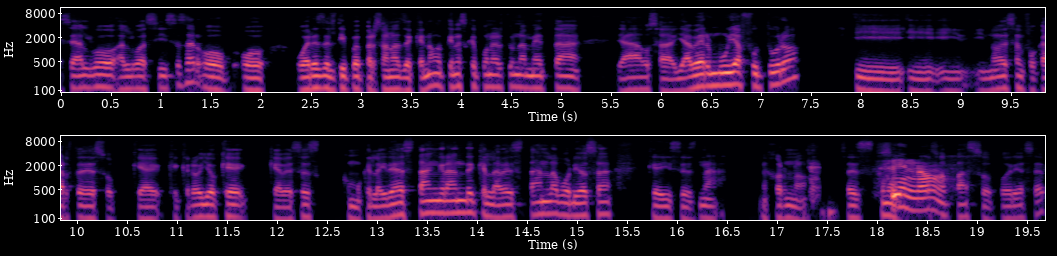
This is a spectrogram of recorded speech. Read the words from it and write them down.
sea algo, algo así, César? O, eres del tipo de personas de que no, tienes que ponerte una meta ya, o sea, ya ver muy a futuro y, no desenfocarte de eso? Que, creo yo que, a veces como que la idea es tan grande que la ves tan laboriosa que dices, nah, mejor no. O sea, es como paso a paso, podría ser.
